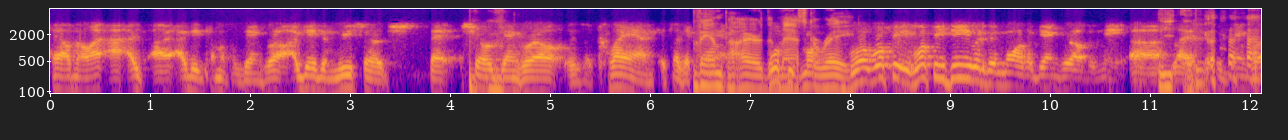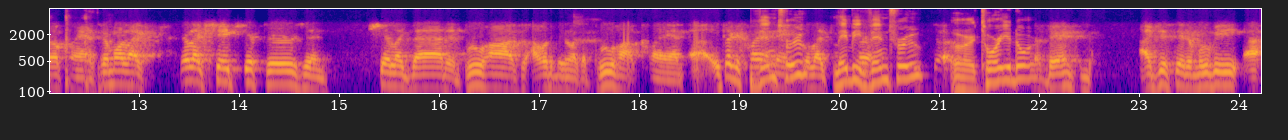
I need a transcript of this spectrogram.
Hell no, I I I, I didn't come up with Gangrel. I gave them research that showed Gangrel is a clan. It's like a vampire, the Wolfie's masquerade. More, well, Wolfie, Wolfie D would have been more of a Gangrel than me. Uh, like the Gangrel clans. They're more like they're like shapeshifters and shit like that. And Brujahs, I would have been like a Brujah clan. Uh, it's like a clan. Ventrue, name, so like maybe uh, Ventrue or Toreador. I just did a movie uh,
